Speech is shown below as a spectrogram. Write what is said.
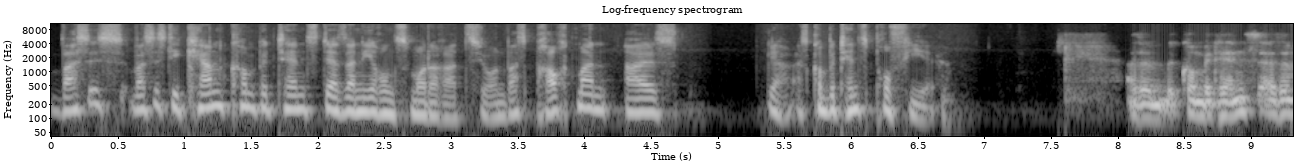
Was ist, was ist die Kernkompetenz der Sanierungsmoderation? Was braucht man als, ja, als Kompetenzprofil? Also Kompetenz, also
